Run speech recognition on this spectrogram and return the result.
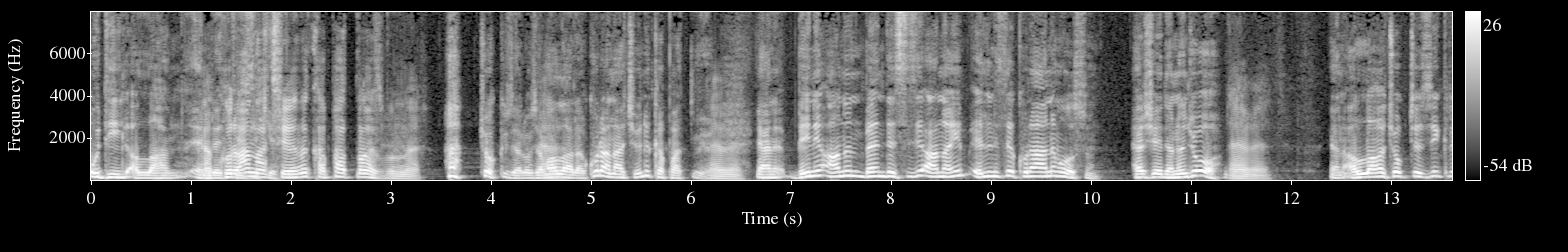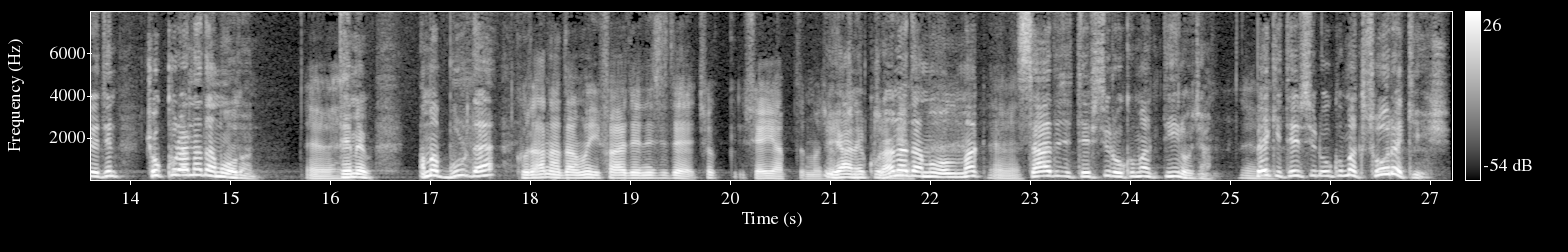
o değil Allah'ın emrettiği Kur'an açığını kapatmaz bunlar. Hah, çok güzel hocam Evet. Allah Allah. Kur'an açığını kapatmıyor. Evet. Yani beni anın ben de sizi anayım elinizde Kur'an'ım olsun. Her şeyden önce o. Evet. Yani Allah'a çokça zikredin. Çok Kur'an adamı olun. Evet. Demek. Ama burada Kur'an adamı ifadenizi de çok şey yaptım hocam. yani Kur'an adamı olmak Evet. sadece tefsir okumak değil hocam. Evet. Belki tefsir okumak sonraki iş.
